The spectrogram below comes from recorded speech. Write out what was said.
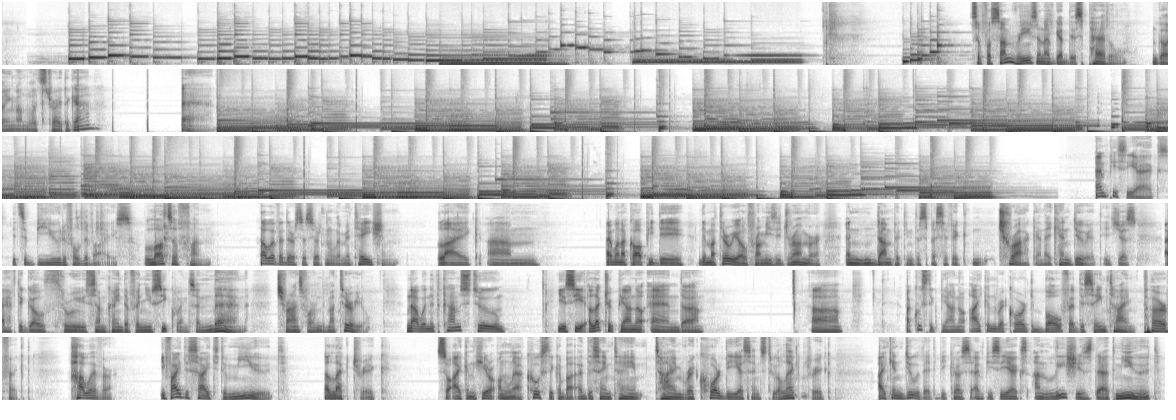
So for some reason I've got this pedal going on. Let's try it again. And MPCX, it's a beautiful device, lots of fun. However, there's a certain limitation. Like, um, I want to copy the, the material from EZdrummer and dump it into specific track, and I can't do it. It's just, I have to go through some kind of a new sequence and then transform the material. Now, when it comes to, you see, electric piano and uh, uh, acoustic piano, I can record both at the same time. Perfect. However, if I decide to mute electric so I can hear only acoustic but at the same time time record the essence to electric, I can do that because MPCX unleashes that mute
